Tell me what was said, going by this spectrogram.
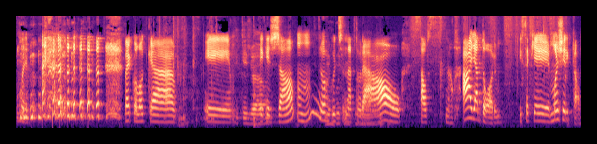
vai colocar é, Requeijão. requeijão, hum, iogurte Iogurte natural, salsa, não. Ai, adoro. Isso aqui é manjericão.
